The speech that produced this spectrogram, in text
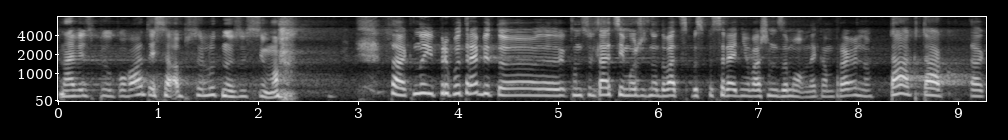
навіть спілкуватися абсолютно з усіма. Так, ну і при потребі то е, консультації можуть надаватися безпосередньо вашим замовникам, правильно? Так, так. Так,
